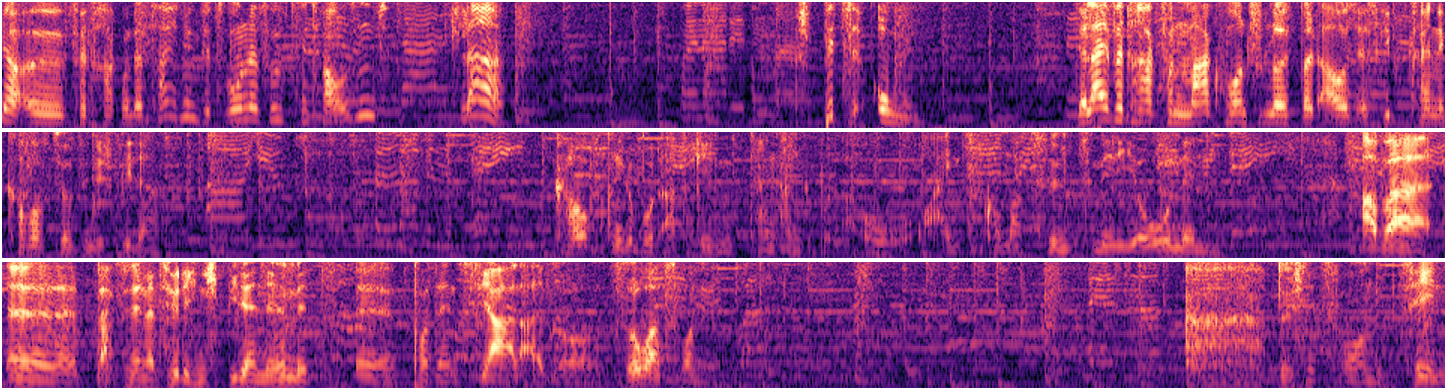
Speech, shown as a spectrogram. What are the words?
Ja, äh, Vertrag unterzeichnen für 215.000? Klar. Spitze. Oh. Der Leihvertrag von Mark Hornschuh läuft bald aus. Es gibt keine Kaufoption für die Spieler. Kaufangebot abgeben. Kein Angebot. Oh, 1,5 Millionen. Aber äh, das wäre natürlich ein Spieler ne, mit äh, Potenzial. Also sowas von. Ah, Durchschnittsform 10.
